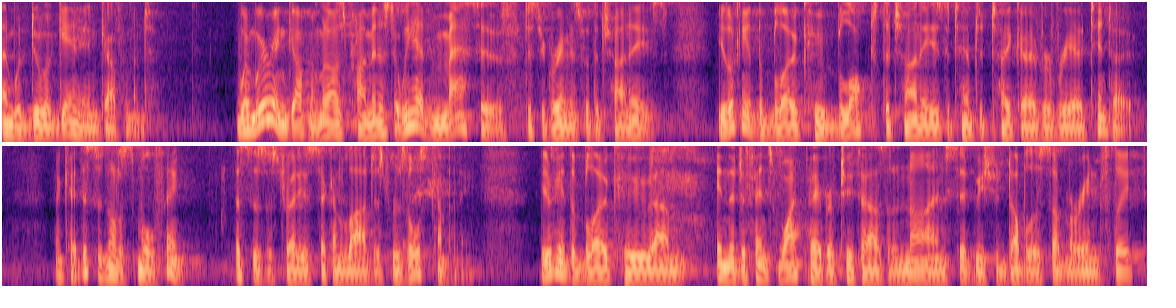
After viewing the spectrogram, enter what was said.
and would do again in government. When we were in government, when I was Prime Minister, we had massive disagreements with the Chinese. You're looking at the bloke who blocked the Chinese attempted takeover of Rio Tinto. Okay, this is not a small thing. This is Australia's second largest resource company. You're looking at the bloke who, um, in the Defence White Paper of 2009, said we should double the submarine fleet,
